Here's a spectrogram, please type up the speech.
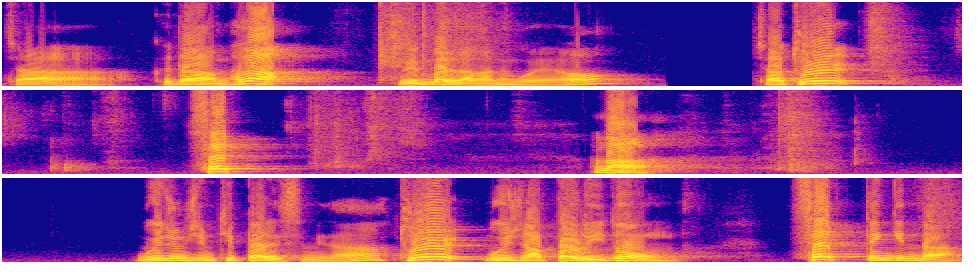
자, 그 다음 하나! 왼발 나가는 거예요. 자, 둘! 셋! 하나! 무게중심 뒷발에 있습니다. 둘! 무게중심 앞발로 이동. 셋! 당긴다.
